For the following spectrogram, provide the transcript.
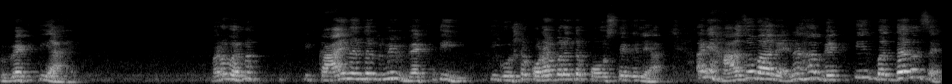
व्यक्ती आहे. बरोबर ना? की काय नंतर तुम्ही व्यक्ती ती गोष्ट कोणापर्यंत पोहोचते दिल्या आणि हा जो भाग आहे ना हा व्यक्तीबद्दलच आहे.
